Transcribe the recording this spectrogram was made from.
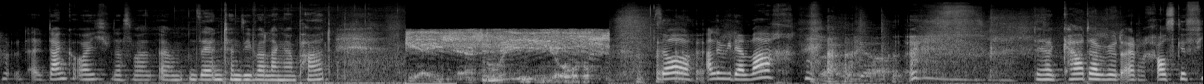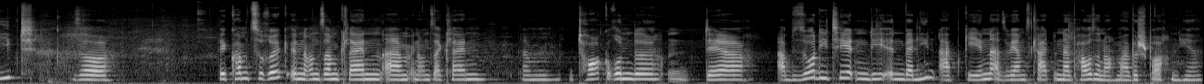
danke euch, das war ähm, ein sehr intensiver, langer Part. So, alle wieder wach. Der Kater wird einfach rausgefiebt. So, wir kommen zurück in unserem kleinen, ähm, in unserer kleinen ähm, Talkrunde der Absurditäten, die in Berlin abgehen. Also wir haben es gerade in der Pause nochmal besprochen hier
